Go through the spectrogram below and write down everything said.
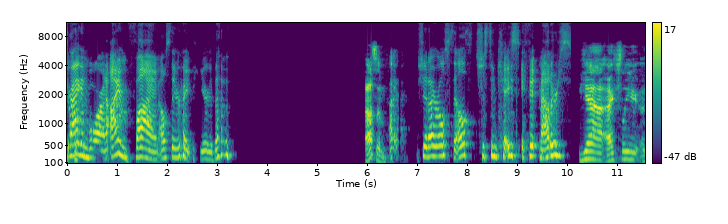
Dragonborn. I'm fine. I'll stay right here then. Awesome. Should I roll stealth just in case if it matters? Yeah, actually, uh,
